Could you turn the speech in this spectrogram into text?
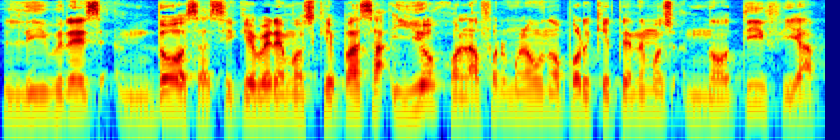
libres 2. Así que veremos qué pasa. Y ojo en la Fórmula 1 porque tenemos noticia.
